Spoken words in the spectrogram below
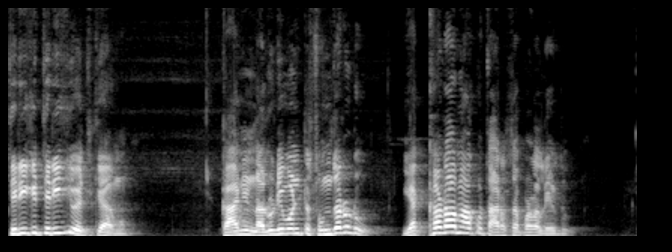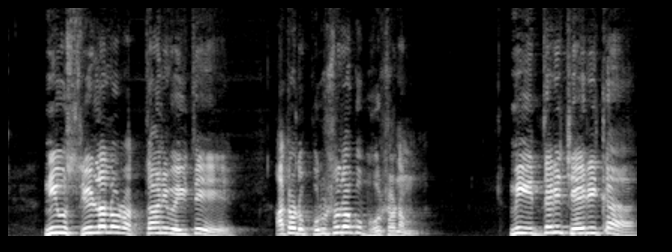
తిరిగి తిరిగి వెతికాము. కానీ నలుడి వంటి సుందరుడు ఎక్కడా మాకు తారసపడలేదు. నీవు స్త్రీలలో రత్తానివైతే అతడు పురుషులకు భూషణం. మీ ఇద్దరి చేరిక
